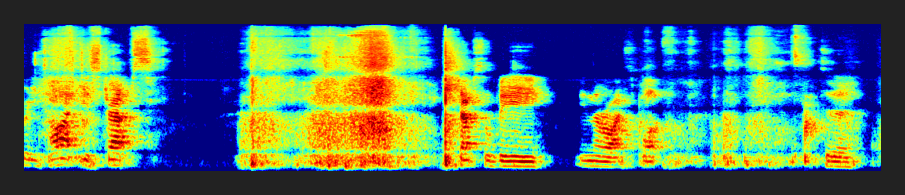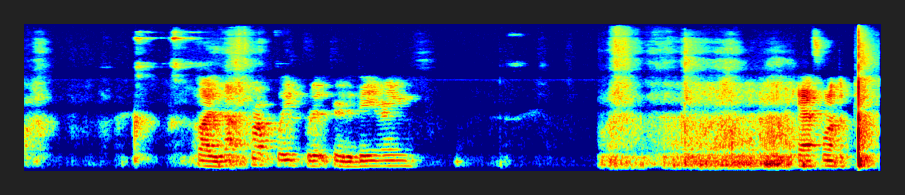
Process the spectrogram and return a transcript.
pretty tight, your straps. Straps will be in the right spot to close it up properly, put it through the D-rings. Careful not to pinch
